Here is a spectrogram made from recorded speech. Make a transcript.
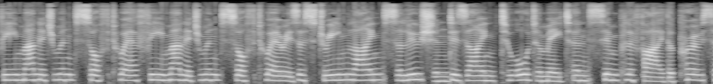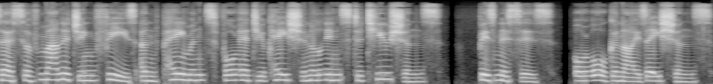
Fee management software Fee management software is a streamlined solution designed to automate and simplify the process of managing fees and payments for educational institutions, businesses, or organizations.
